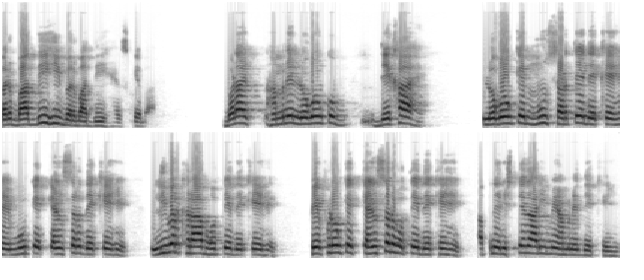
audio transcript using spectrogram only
बर्बादी ही बर्बादी है उसके बाद। बड़ा हमने लोगों को देखा है। लोगों के मुँह सड़ते देखे हैं, मुँह के कैंसर देखे हैं, लीवर खराब होते देखे हैं, फेफड़ों के कैंसर होते देखे हैं, अपने रिश्तेदारी में हमने देखे हैं,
